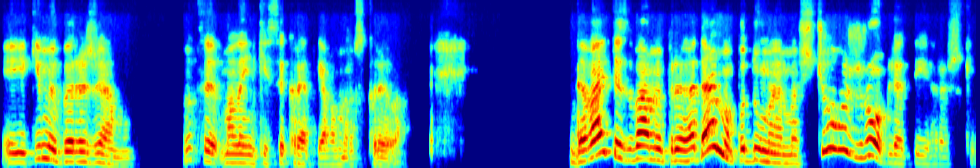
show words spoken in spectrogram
які ми бережемо. Ну, це маленький секрет, я вам розкрила. Давайте з вами пригадаємо, подумаємо, з чого ж роблять іграшки?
